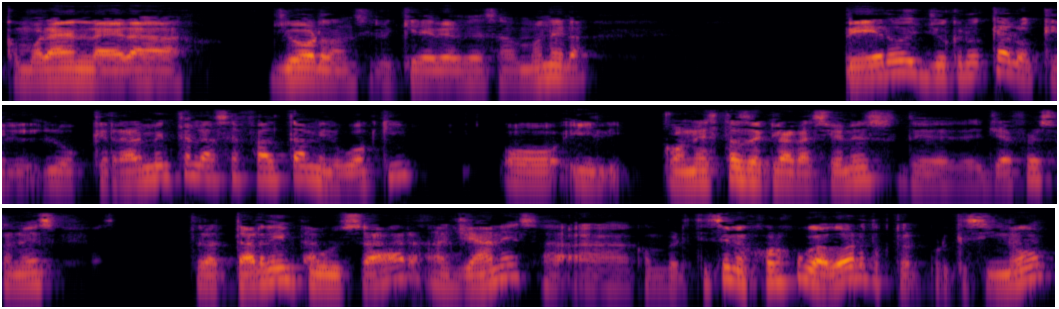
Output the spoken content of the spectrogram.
como era en la era Jordan, si lo quiere ver de esa manera. Pero yo creo que a lo que, lo que realmente le hace falta a Milwaukee o, y con estas declaraciones de, Jefferson es tratar de impulsar a Janes a, convertirse en mejor jugador, doctor, porque si no,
